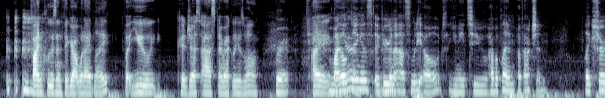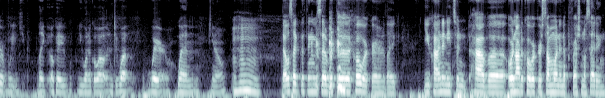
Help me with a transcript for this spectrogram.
find clues and figure out what I'd like. But you could just ask directly as well. Right. I My whole yeah. thing is if you're gonna ask somebody out, you need to have a plan of action. Like sure, we like okay, you want to go out and do what, where, when, you know. Mm-hmm. That was like the thing we said with the coworker. Like, you kind of need to have a, or not a coworker, someone in a professional setting.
